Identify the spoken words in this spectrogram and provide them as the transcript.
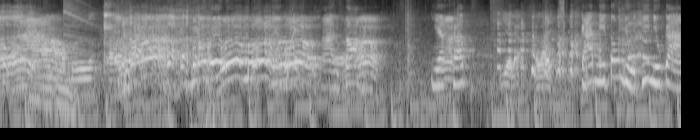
วอ้าวมือมือมือมือมือมืออ่าถูกต้องเออเฮียครับเฮียแล้วอะไรการดนี้ต้องอยู่ที่นิ้วกลาง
